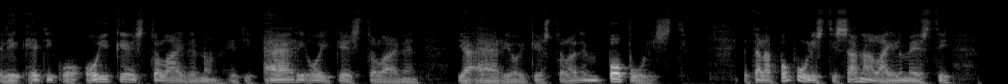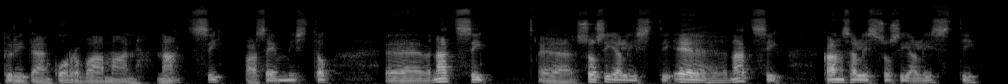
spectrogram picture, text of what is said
Eli heti kun oikeistolainen on heti äärioikeistolainen ja äärioikeistolainen populisti. Ja tällä populisti-sanalla ilmeisesti pyritään korvaamaan natsi, vasemmisto, äh, natsi, äh, sosialisti, äh, natsi, kansallissosialisti,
